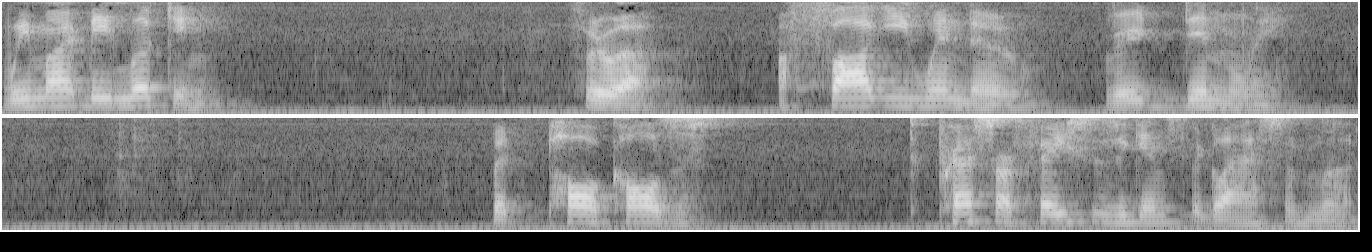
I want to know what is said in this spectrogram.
We might be looking through a, a foggy window very dimly but Paul calls us to press our faces against the glass and look.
